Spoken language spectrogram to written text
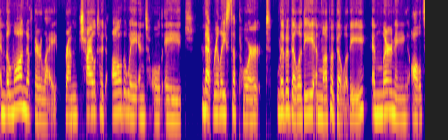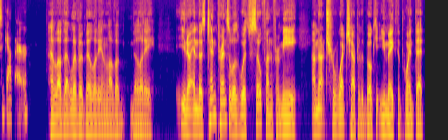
and the long of their life from childhood all the way into old age that really support livability and lovability and learning all together. I love that livability and lovability. You know, and those 10 principles was so fun for me. I'm not sure what chapter of the book you make the point that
